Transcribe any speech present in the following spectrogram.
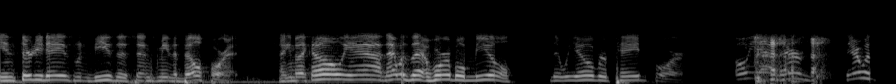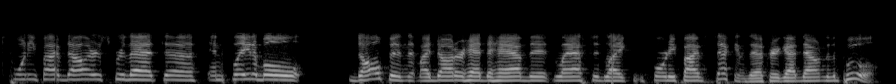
in 30 days when Visa sends me the bill for it. I can be like, oh yeah, that was that horrible meal that we overpaid for. Oh yeah, there there was twenty five dollars for that uh, inflatable dolphin that my daughter had to have that lasted like forty five seconds after it got down to the pool.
